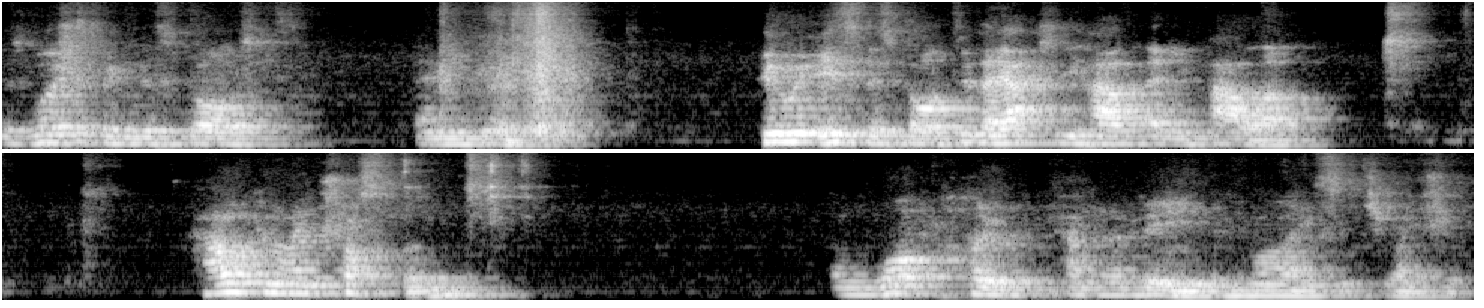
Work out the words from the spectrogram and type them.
is worshipping this God any good? Who is this God? Do they actually have any power? How can I trust them? And what hope can there be in my situation?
